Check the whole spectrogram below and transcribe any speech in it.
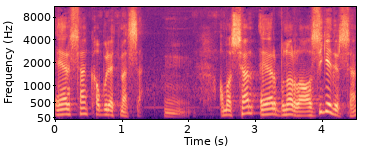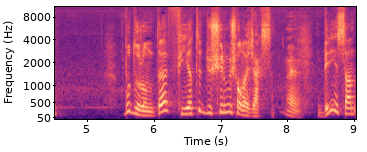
eğer sen kabul etmezsen. Hmm. Ama sen eğer buna razı gelirsen bu durumda fiyatı düşürmüş olacaksın. Evet. Bir insan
